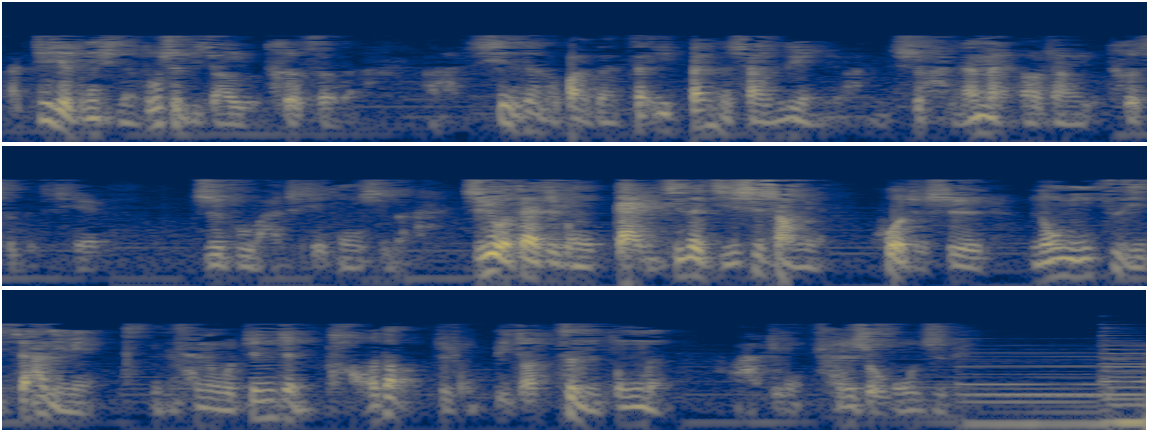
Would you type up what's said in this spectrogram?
啊，这些东西呢都是比较有特色的啊。现在的话呢，在一般的商店里啊，你是很难买到这样有特色的这些。织布啊，这些东西的，只有在这种赶集的集市上面，或者是农民自己家里面，你才能够真正淘到这种比较正宗的啊，这种纯手工制品。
